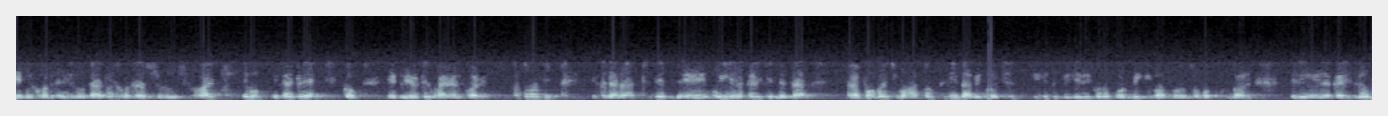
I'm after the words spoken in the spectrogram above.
এই ঘটনা তারপরে ঘটনা শুরু শুরু হয় এবং এখানকার শিক্ষক এই ভিডিওটি ভাইরাল করে। পাশাপাশি জানা যাচ্ছে যে ওই এলাকার যে নেতা ভবেশ মাহাতো, তিনি দাবি করছেন, তিনি কিন্তু বিজেপি কোনো কর্মী কিংবা কোনো সমর্থক নয় তিনি ওই এলাকার লোক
